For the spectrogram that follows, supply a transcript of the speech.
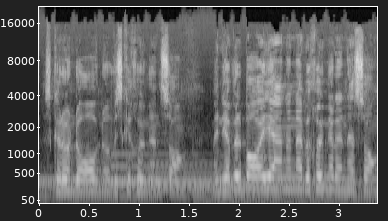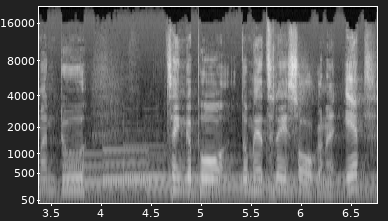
Jag ska runda av nu, vi ska sjunga en sång. Men jag vill bara gärna när vi sjunger den här sången, du tänker på de här tre sakerna. Ett,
